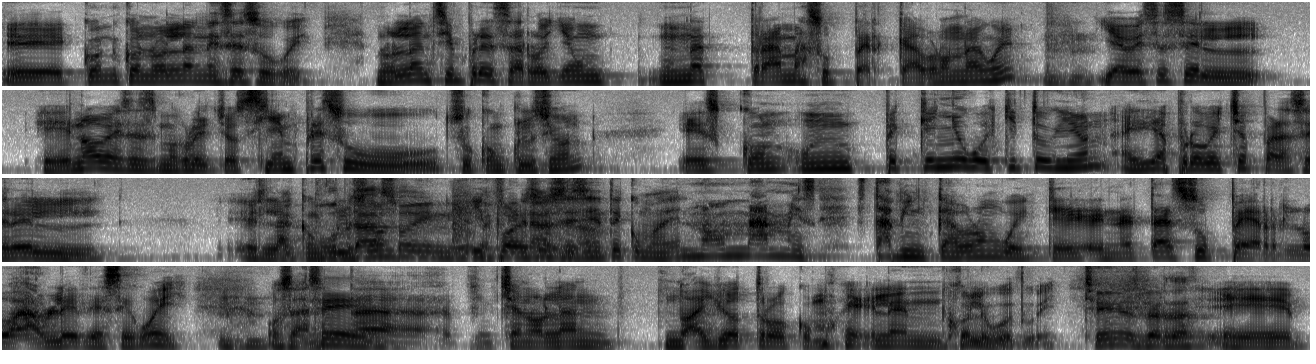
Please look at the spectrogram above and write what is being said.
Eh, con, con Nolan es eso, güey. Nolan siempre desarrolla un- una trama súper cabrona, güey. Y a veces el... eh, no a veces, mejor dicho, siempre su, su conclusión es con un pequeño huequito guion. Ahí aprovecha para hacer el... el- la El conclusión. Y por final, eso se ¿no? siente como de, no mames, está bien cabrón, güey. Que neta es súper loable de ese güey. O sea, Sí. neta, pinche Nolan, no hay otro como él en Hollywood, güey. Sí, es verdad. Eh,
